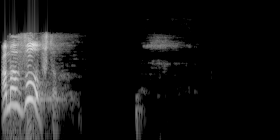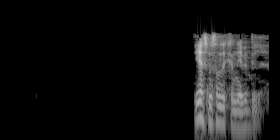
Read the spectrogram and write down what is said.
Ама воопшто. Јас мислам дека не би биле.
